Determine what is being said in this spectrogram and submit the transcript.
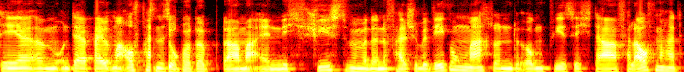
der, ähm, und dabei immer aufpassen, dass die Roboterdame einen nicht schießt, wenn man dann eine falsche Bewegung macht und irgendwie sich da verlaufen hat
